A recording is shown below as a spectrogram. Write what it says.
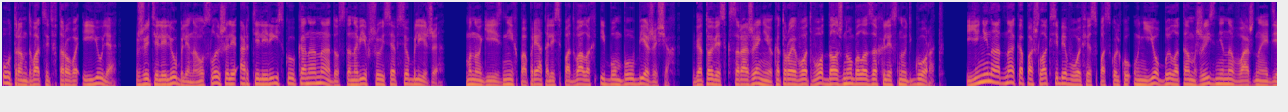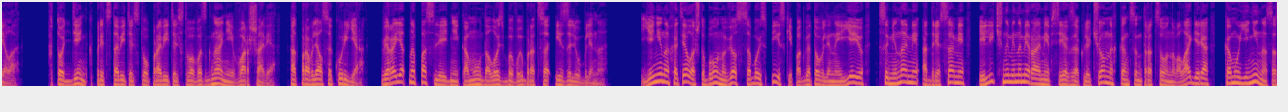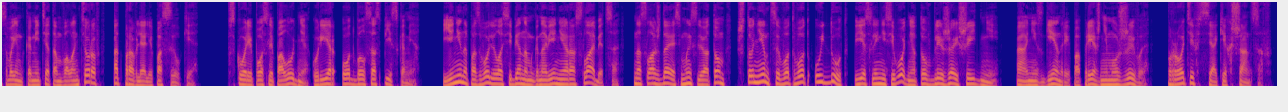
Утром 22 июля Жители Люблина услышали артиллерийскую канонаду, становившуюся все ближе. Многие из них попрятались в подвалах и бомбоубежищах, готовясь к сражению, которое вот-вот должно было захлестнуть город. Янина, однако, пошла к себе в офис, поскольку у нее было там жизненно важное дело. В тот день к представительству правительства в изгнании в Варшаве отправлялся курьер, вероятно, последний, кому удалось бы выбраться из Люблина. Енина хотела, чтобы он увез с собой списки, подготовленные ею с именами, адресами и личными номерами всех заключенных концентрационного лагеря, кому Енина со своим комитетом волонтеров отправляли посылки. Вскоре после полудня курьер отбыл со списками. Енина позволила себе на мгновение расслабиться, наслаждаясь мыслью о том, что немцы вот-вот уйдут, если не сегодня, то в ближайшие дни, а они с Генри по-прежнему живы, против всяких шансов.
